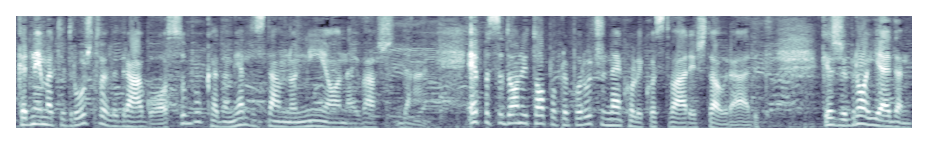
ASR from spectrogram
kad nemate društvo ili dragu osobu, kad vam jednostavno nije onaj vaš dan. E pa sad oni topo preporučuju nekoliko stvari šta uraditi. Kaže broj jedan,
